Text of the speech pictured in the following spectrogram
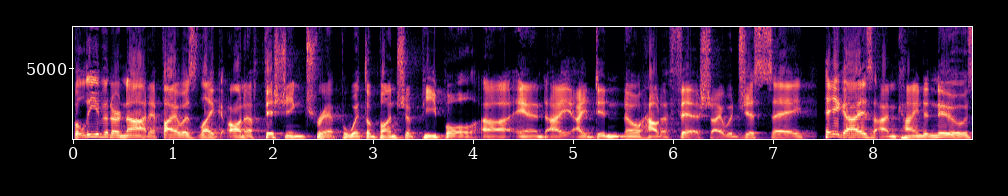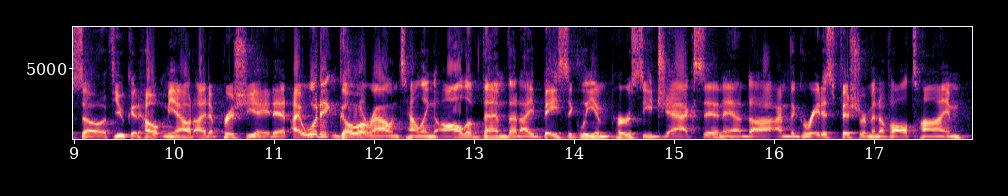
Believe it or not, if I was like on a fishing trip with a bunch of people uh, and I, I didn't know how to fish, I would just say, hey guys, I'm kind of new, so if you could help me out, I'd appreciate it. I wouldn't go around telling all of them that I basically am Percy Jackson and uh, I'm the greatest fisherman of all time,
